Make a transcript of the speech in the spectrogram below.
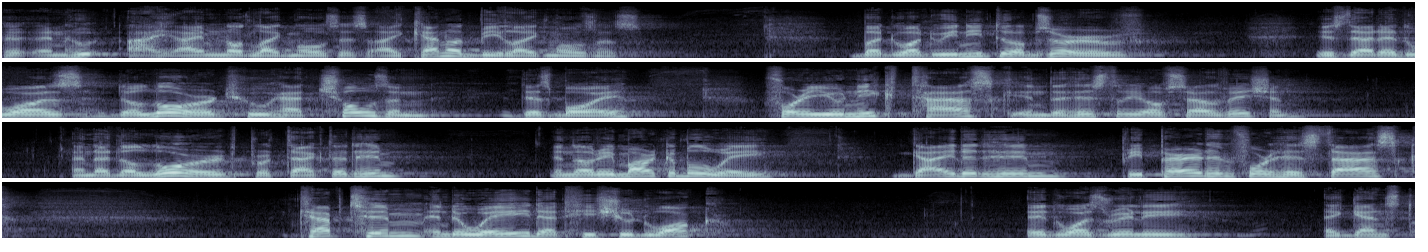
And who, I, I'm not like Moses. I cannot be like Moses. But what we need to observe is that it was the Lord who had chosen this boy for a unique task in the history of salvation, and that the Lord protected him in a remarkable way, guided him, prepared him for his task, kept him in the way that he should walk. It was really against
